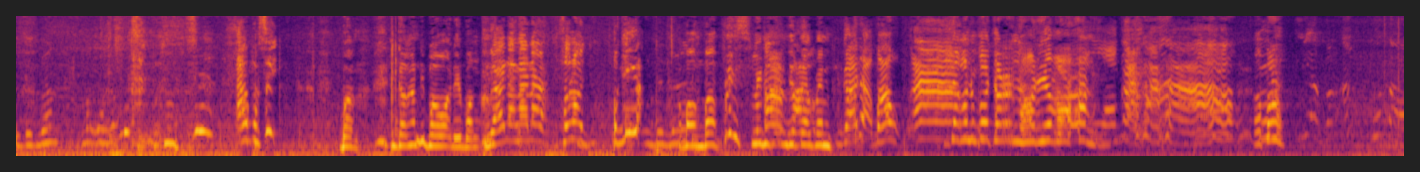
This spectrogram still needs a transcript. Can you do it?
Udah bang, bang udah bang. apa sih? Bang, jangan dibawa deh bang. Enggak ada, enggak ada. Sono, pergi enggak? Udah bang. Bang, bang, please, ladies and gentlemen. Enggak ada, bau. Ah. Jangan bocorin sama dia bang. Oh. Apa? Iya bang, aku tahu.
